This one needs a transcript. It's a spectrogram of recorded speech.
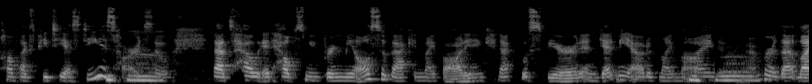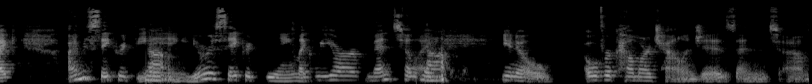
complex PTSD is hard. Mm-hmm. So that's how it helps me bring me also back in my body and connect with spirit and get me out of my mind mm-hmm. and remember that like I'm a sacred being, yeah. you're a sacred being. Like we are meant to like, yeah. you know, overcome our challenges and um,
